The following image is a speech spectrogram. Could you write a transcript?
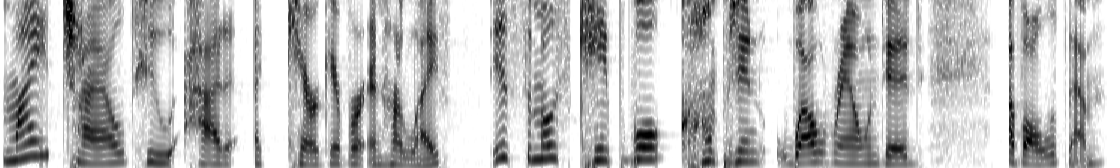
my child who had a caregiver in her life is the most capable, competent, well-rounded of all of them.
